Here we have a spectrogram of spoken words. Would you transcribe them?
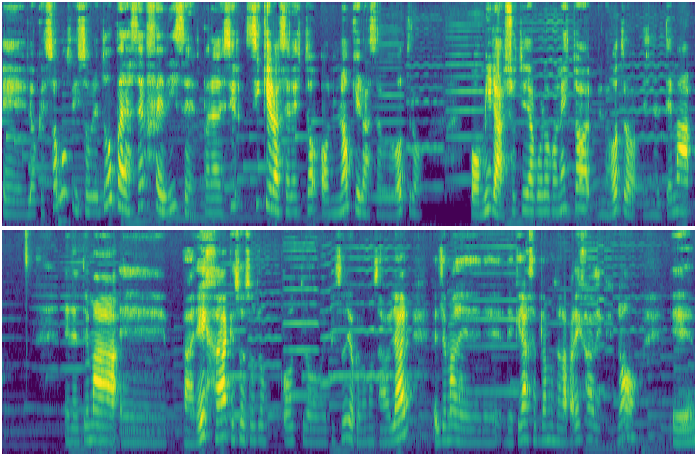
eh, lo que somos y sobre todo para ser felices, para decir si quiero hacer esto o no quiero hacer lo otro. O mira, yo estoy de acuerdo con esto, en lo otro, en el tema, en el tema eh, pareja, que eso es otro, otro episodio que vamos a hablar, el tema de, de, qué aceptamos en la pareja, de que no. Eh,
